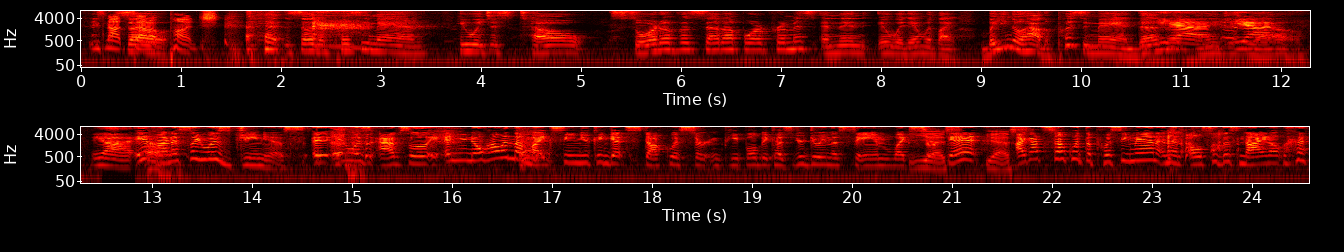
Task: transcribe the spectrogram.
he's not So- set up punch. so the pussy man, he would just tell sort of a setup or a premise, and then it would end with like, "But you know how the pussy man does it." Yeah, and just be yeah. like, oh. Yeah, it Oh. honestly was genius. It, it was absolutely, and you know how in the mic scene you can get stuck with certain people because you're doing the same like circuit. yes. yes. I got stuck with the pussy man, and then also this nine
